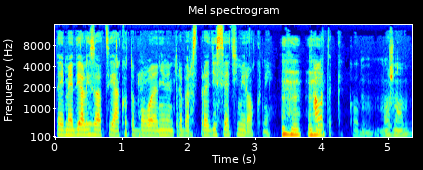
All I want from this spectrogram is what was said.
tej medializácii, ako to bolo, ja neviem, treba pred desiatimi rokmi. Uh-huh, uh-huh. Ale tak ako možno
